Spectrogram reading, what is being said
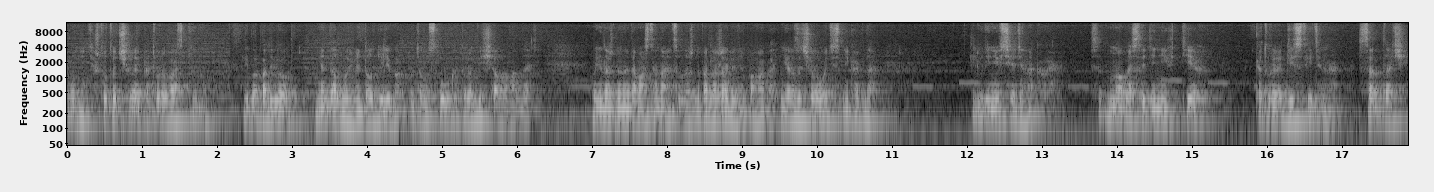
Помните, что тот человек, который вас кинул, либо подвел, не отдал вовремя долги, либо какую-то услугу, которую обещал вам отдать. Вы не должны на этом останавливаться, вы должны продолжать людям помогать. Не разочаровывайтесь никогда. люди не все одинаковые. Много среди них тех, которые действительно с отдачей.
